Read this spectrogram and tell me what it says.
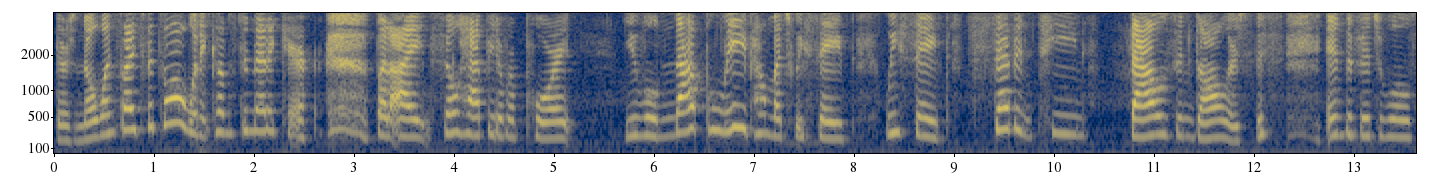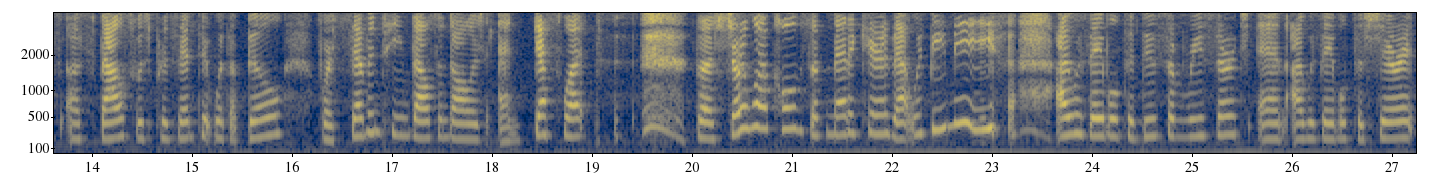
There's no one size fits all when it comes to Medicare, but I'm so happy to report you will not believe how much we saved. We saved $17,000. This individual's uh, spouse was presented with a bill for $17,000. And guess what? the Sherlock Holmes of Medicare, that would be me. I was able to do some research and I was able to share it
